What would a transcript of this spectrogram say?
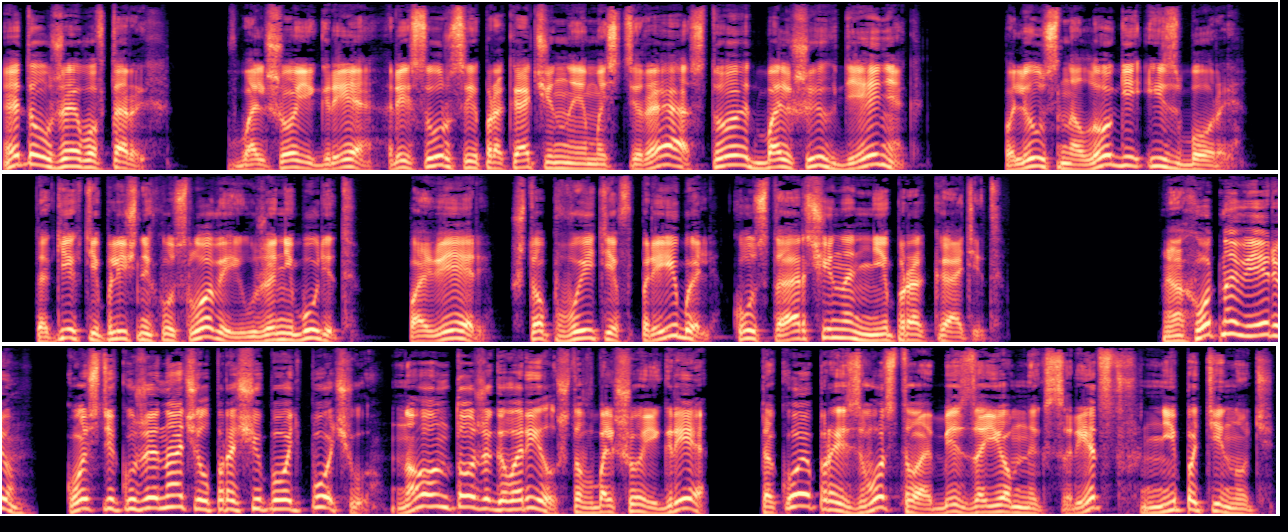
Это уже во-вторых. В большой игре ресурсы и прокачанные мастера стоят больших денег, плюс налоги и сборы. Таких тепличных условий уже не будет. Поверь, чтоб выйти в прибыль, кустарщина не прокатит. Охотно верю. Костик уже начал прощупывать почву, но он тоже говорил, что в большой игре такое производство без заемных средств не потянуть.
